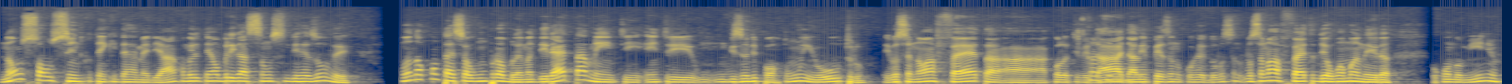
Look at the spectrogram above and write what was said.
não só o síndico tem que intermediar, como ele tem a obrigação sim de resolver. Quando acontece algum problema diretamente entre um um vizinho de porta, um e outro, e você não afeta a, a coletividade, a limpeza no corredor, você, você não afeta de alguma maneira o condomínio,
